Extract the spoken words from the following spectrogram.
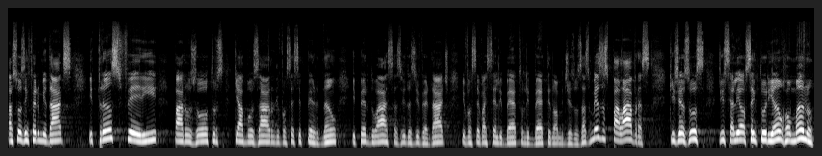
as suas enfermidades e transferir para os outros que abusaram de você esse perdão e perdoar essas vidas de verdade e você vai ser liberto, liberto em nome de Jesus. As mesmas palavras que Jesus disse ali ao centurião romano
